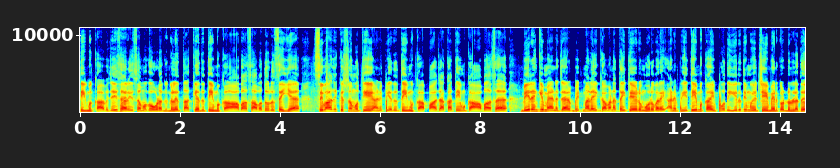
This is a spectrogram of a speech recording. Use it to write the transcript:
திமுக. விஜய் சமூக ஊடகங்களில் தாக்கியது திமுக. ஆபாச அவதூறு செய்ய சிவாஜி கிருஷ்ணமூர்த்தியை அனுப்பியது திமுக. பாஜக திமுக ஆபாச பீரங்கி மேனேஜர் பிட்மலை கவனத்தை தேடும் ஒருவரை அனுப்பி திமுக இப்போது இறுதி முயற்சியை மேற்கொண்டுள்ளது.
